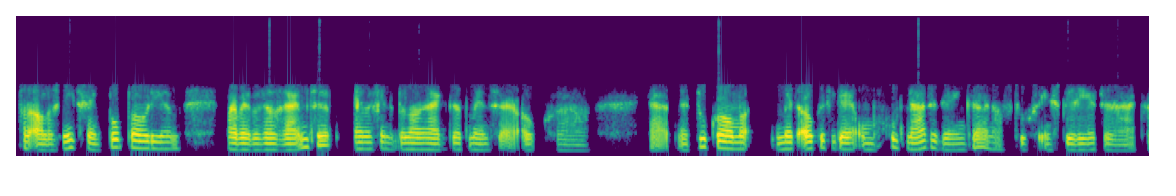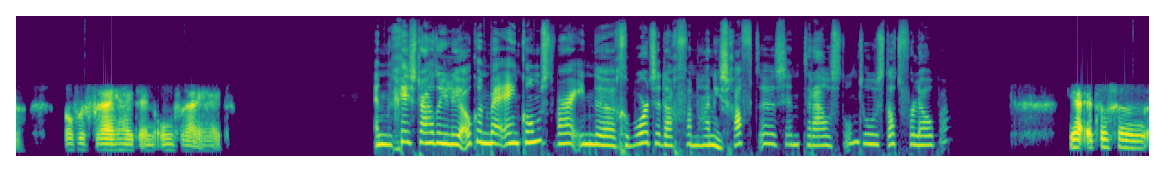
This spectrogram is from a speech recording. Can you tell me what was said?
van alles niet, geen poppodium. Maar we hebben wel ruimte en we vinden het belangrijk dat mensen er ook uh, ja, naartoe komen met ook het idee om goed na te denken en af en toe geïnspireerd te raken over vrijheid en onvrijheid. En gisteren hadden jullie ook een bijeenkomst waarin de geboortedag van Hannie Schaft uh, centraal stond. Hoe is dat verlopen? Ja, het was een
